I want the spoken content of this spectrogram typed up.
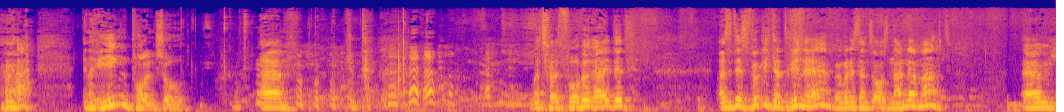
Ein Regenponcho. ähm, manchmal vorbereitet. Also das ist wirklich da drin, ne? wenn man das dann so auseinander macht. Ähm,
